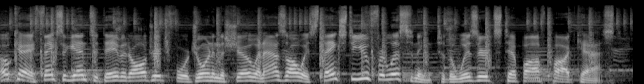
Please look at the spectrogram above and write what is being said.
Okay, thanks again to David Aldridge for joining the show. And as always, thanks to you for listening to the Wizards Tip Off Podcast.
